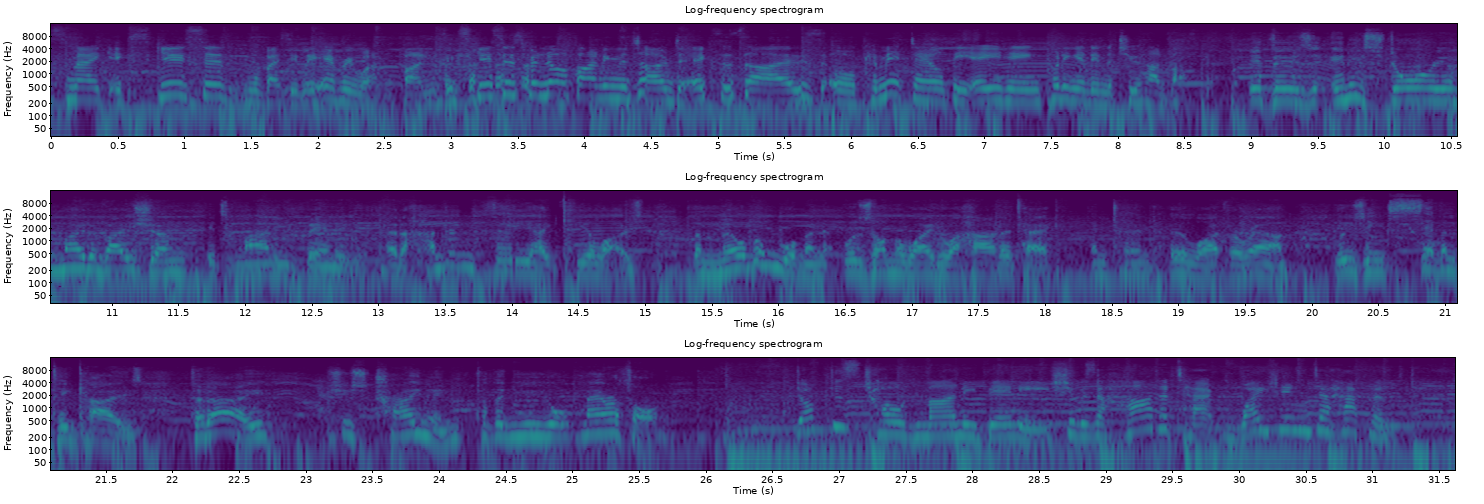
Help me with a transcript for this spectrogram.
us make excuses. Well, basically, everyone finds excuses for not finding the time to exercise or commit to healthy eating, putting it in the too hard basket. If there's any story of motivation, it's Marnie Benney. At 138 kilos, the Melbourne woman was on the way to a heart attack and turned her life around, losing 70 Ks. Today, she's training for the New York Marathon. Doctors told Marnie Benney she was a heart attack waiting to happen.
